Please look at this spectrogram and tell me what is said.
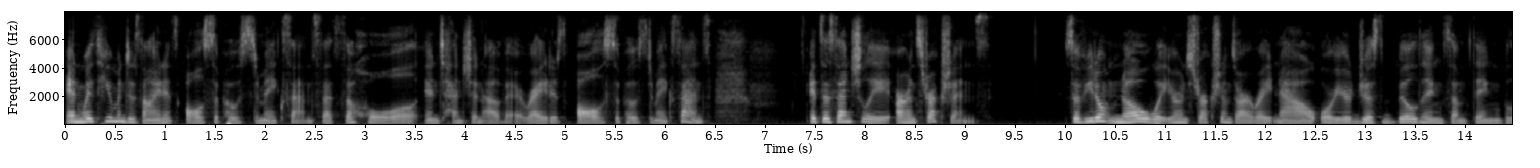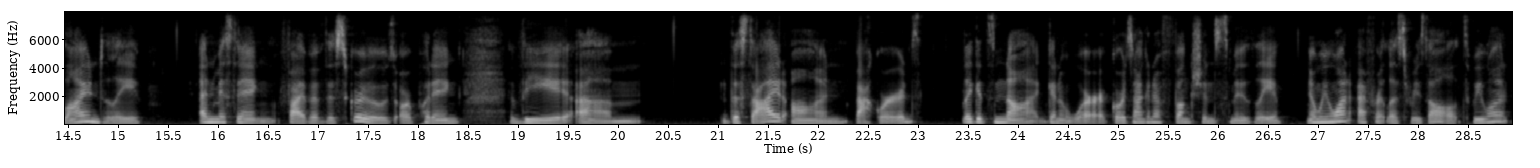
And with human design, it's all supposed to make sense. That's the whole intention of it, right? It's all supposed to make sense. It's essentially our instructions. So if you don't know what your instructions are right now, or you're just building something blindly, and missing five of the screws or putting the um, the side on backwards, like it's not to work or it's not to function smoothly. And we want effortless results. We want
